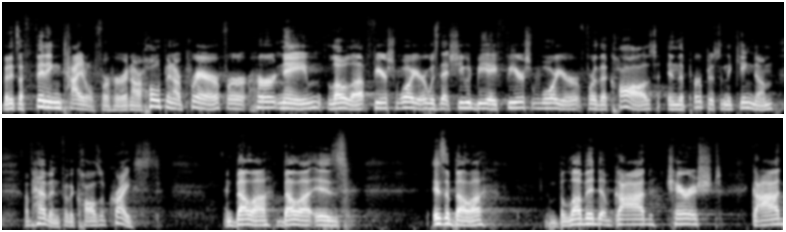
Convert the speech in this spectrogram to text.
but it's a fitting title for her. And our hope and our prayer for her name, Lola, Fierce Warrior, was that she would be a fierce warrior for the cause and the purpose and the kingdom of heaven, for the cause of Christ. And Bella, Bella is Isabella, beloved of God, cherished, God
